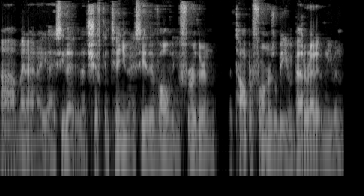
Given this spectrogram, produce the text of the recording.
Um, and, and I, I, see that, that shift continuing. I see it evolving further and the top performers will be even better at it, and even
